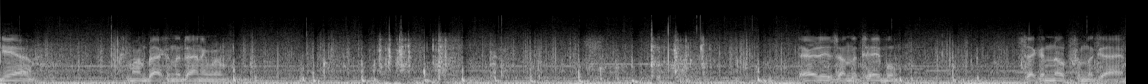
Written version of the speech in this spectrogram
Yeah. Come on back in the dining room. There it is on the table. Second note from the guy.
